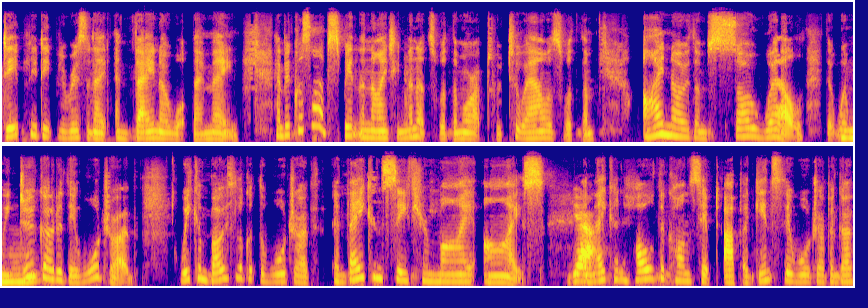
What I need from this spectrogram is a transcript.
deeply, deeply resonate and they know what they mean. And because I've spent the 90 minutes with them or up to two hours with them, I know them so well that when mm-hmm. we do mm-hmm. go to their wardrobe, we can both look at the wardrobe and they can see through my eyes. Yeah. And they can hold the concept up against their wardrobe and go,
